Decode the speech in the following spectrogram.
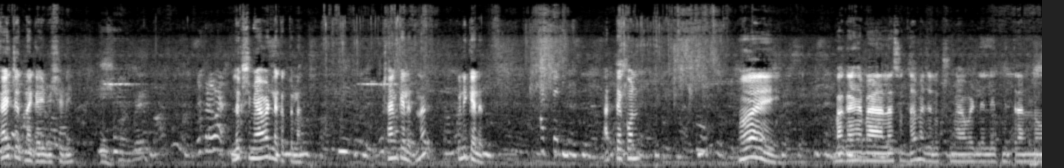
काहीच येत नाही काही विषयी लक्ष्मी आवडलं का तुला? छान केलेत ना? कुणी केलेत? आत्या कोण? होय. बघा ह्या बाळाला सुद्धा माझ्या लक्ष्मी आवडलेले आहेत मित्रांनो.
